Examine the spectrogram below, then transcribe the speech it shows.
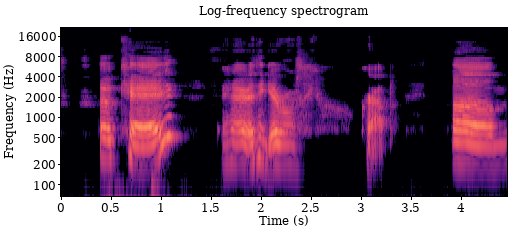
okay. And I, I think everyone's like, oh, crap. Um,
